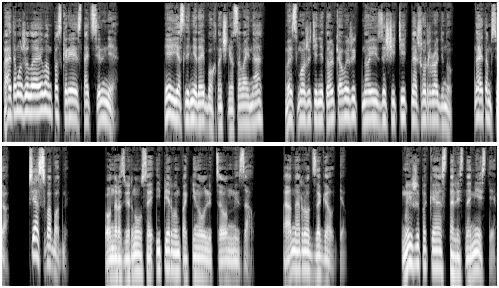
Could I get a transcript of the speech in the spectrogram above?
Поэтому желаю вам поскорее стать сильнее. И если, не дай бог, начнется война, вы сможете не только выжить, но и защитить нашу родину. На этом все. Все свободны». Он развернулся и первым покинул лекционный зал. А народ загалдел. Мы же пока остались на месте,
